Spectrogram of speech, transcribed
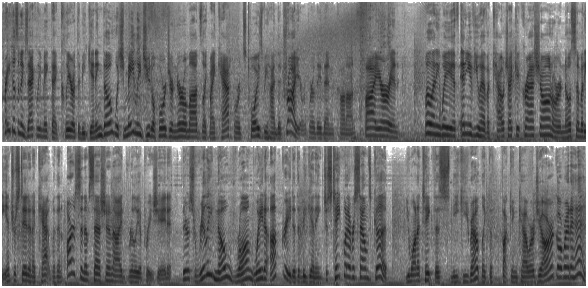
Prey doesn't exactly make that clear at the beginning though, which may lead you to hoard your neuromods like my cat hoards toys behind the dryer, where they then caught on fire and well, anyway, if any of you have a couch I could crash on or know somebody interested in a cat with an arson obsession, I'd really appreciate it. There's really no wrong way to upgrade at the beginning, just take whatever sounds good. You want to take the sneaky route like the fucking coward you are, go right ahead.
